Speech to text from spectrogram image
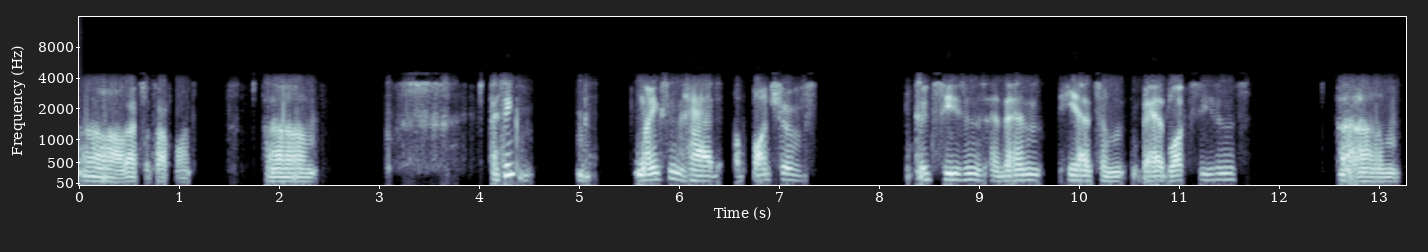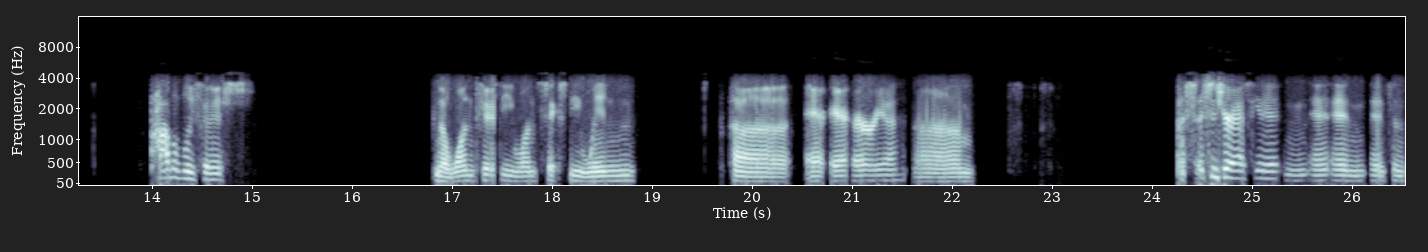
Oh, that's a tough one. Um, I think Langston had a bunch of good seasons, and then he had some bad luck seasons. Um, probably finished in the 150, 160 win uh, area. Um, since you're asking it, and and, and since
